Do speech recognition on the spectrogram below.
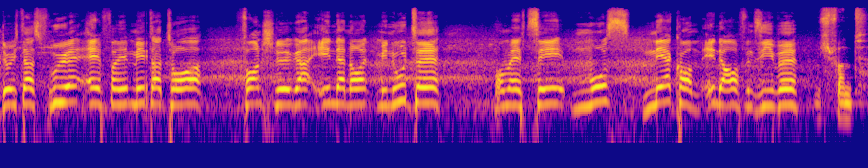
durch das frühe Elfmeter-Tor von Schlöger in der neunten Minute. Vom FC muss mehr kommen in der Offensive. Ich fand,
